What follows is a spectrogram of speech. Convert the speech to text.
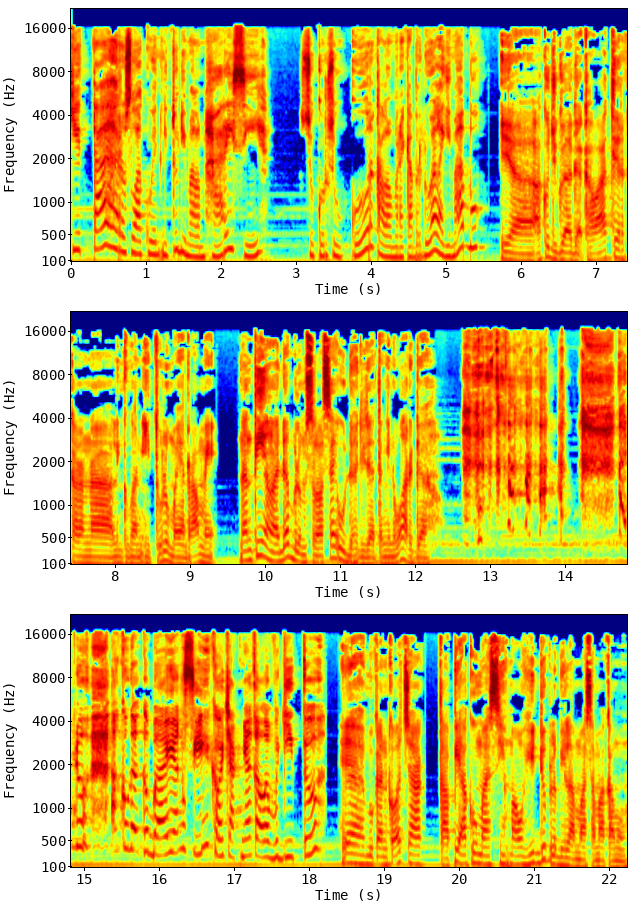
Kita harus lakuin itu di malam hari sih. Syukur-syukur kalau mereka berdua lagi mabuk. Ya, aku juga agak khawatir karena lingkungan itu lumayan rame. Nanti yang ada belum selesai udah didatengin warga. Aduh, aku gak kebayang sih kocaknya kalau begitu. Ya, bukan kocak, tapi aku masih mau hidup lebih lama sama kamu.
